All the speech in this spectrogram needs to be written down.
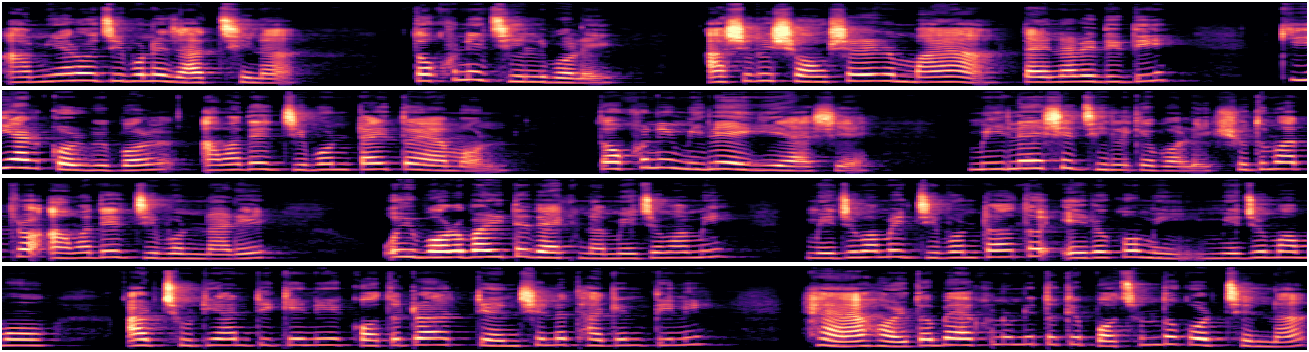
আমি আর ও জীবনে যাচ্ছি না। তখনই ঝিল বলে, আসলে সংসারের মায়া, তাই না রে দিদি? কী আর করবি বল, আমাদের জীবনটাই তো এমন। তখনই মিলে এগিয়ে আসে। মিলে এসে ঝিলকে বলে, শুধুমাত্র আমাদের জীবন না রে। ওই বড় বাড়িতে দেখ না মেজো মামি মেজো মামির জীবনটাও তো এরকমই। মেজো মামো আর ছুটি আন্টিকে নিয়ে কতটা টেনশনে থাকেন তিনি? হ্যাঁ হয়তো বা এখন উনি তোকে পছন্দ করছেন না,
